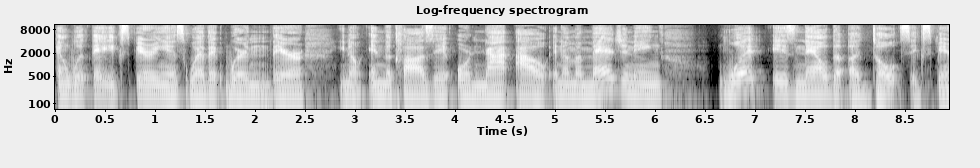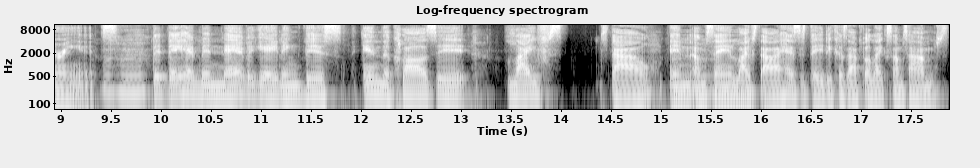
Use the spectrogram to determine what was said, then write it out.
and what they experience, whether when they're, you know, in the closet or not out. And I'm imagining what is now the adult's experience mm-hmm. that they have been navigating this in the closet lifestyle. And mm-hmm. I'm saying lifestyle, I hesitate because I feel like sometimes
